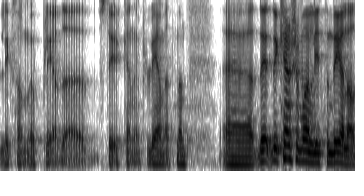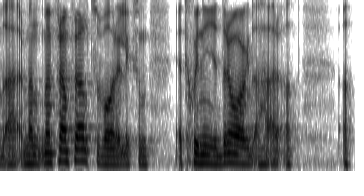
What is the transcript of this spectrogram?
liksom uppleva styrkan i problemet. Men eh, det, det kanske var en liten del av det här. Men, men framförallt så var det liksom ett genidrag det här att, att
